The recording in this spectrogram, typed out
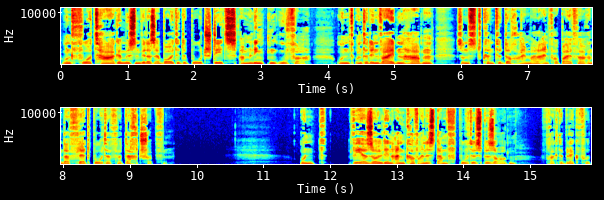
Und vor Tage müssen wir das erbeutete Boot stets am linken Ufer und unter den Weiden haben, sonst könnte doch einmal ein vorbeifahrender Flatbooter Verdacht schöpfen. Und wer soll den Ankauf eines Dampfbootes besorgen? fragte Blackfoot.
